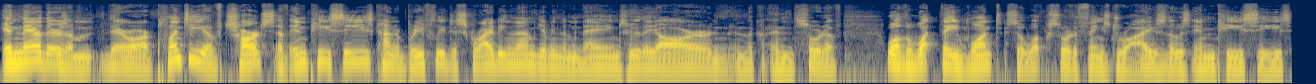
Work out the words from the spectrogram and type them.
In there there's a there are plenty of charts of NPCs kind of briefly describing them, giving them names, who they are and and, the, and sort of well the what they want, so what sort of things drives those NPCs.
